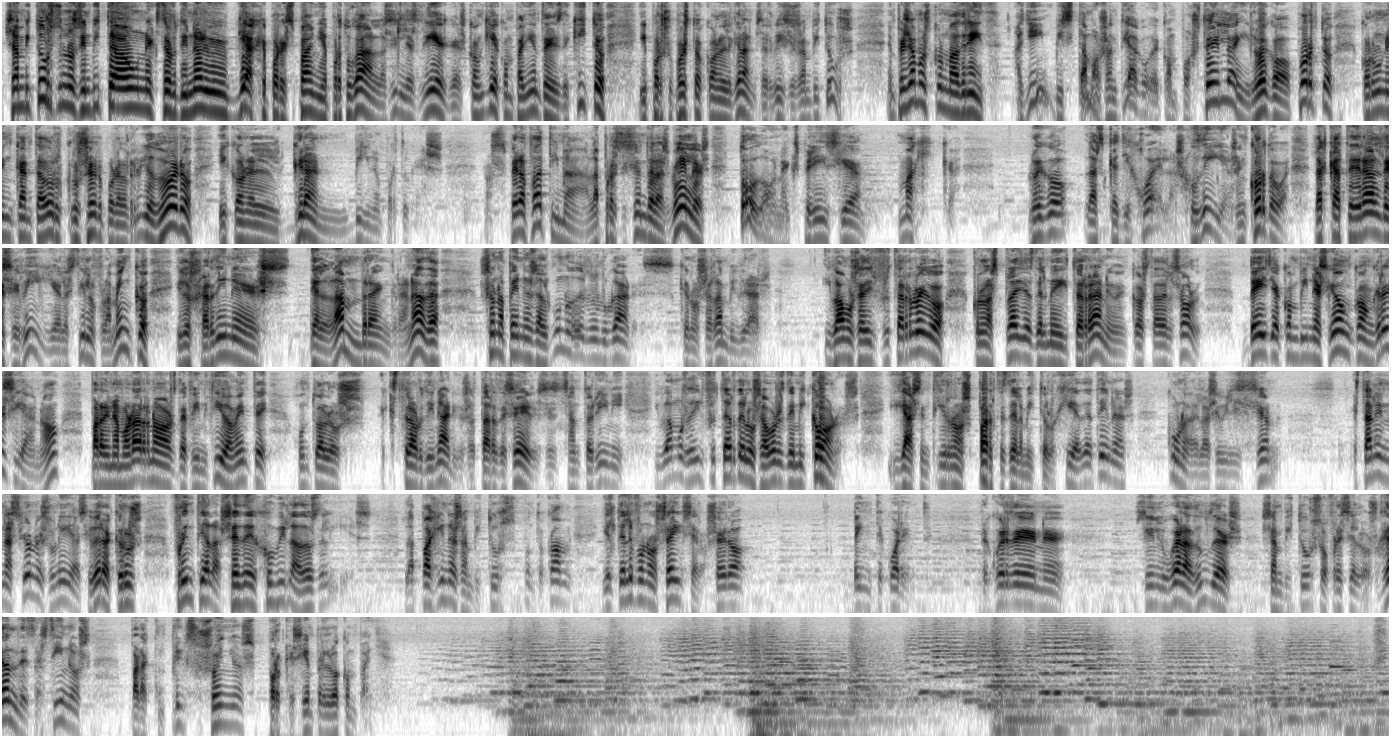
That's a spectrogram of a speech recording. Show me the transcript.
San Viturs nos invita a un extraordinario viaje por España, Portugal, las Islas Griegas, con guía acompañante desde Quito y por supuesto con el gran servicio San Viturs. Empezamos con Madrid. Allí visitamos Santiago de Compostela y luego Porto con un encantador crucero por el río Duero y con el gran vino portugués. Nos espera Fátima, la procesión de las velas, toda una experiencia mágica. Luego las callejuelas judías en Córdoba, la Catedral de Sevilla, el estilo flamenco y los jardines de Alhambra en Granada son apenas algunos de los lugares que nos harán vibrar. Y vamos a disfrutar luego con las playas del Mediterráneo en Costa del Sol. Bella combinación con Grecia, ¿no? Para enamorarnos definitivamente junto a los extraordinarios atardeceres en Santorini y vamos a disfrutar de los sabores de Mykonos y a sentirnos partes de la mitología de Atenas cuna de la civilización, están en Naciones Unidas y Veracruz frente a la sede de jubilados del IES. La página es ambitours.com y el teléfono 600-2040. Recuerden, eh, sin lugar a dudas, San Viturs ofrece los grandes destinos para cumplir sus sueños porque siempre lo acompaña.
